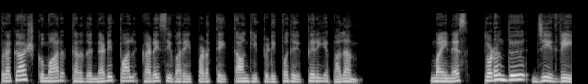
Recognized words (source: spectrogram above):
பிரகாஷ்குமார் தனது நடிப்பால் கடைசி வரை படத்தை தாங்கி பிடிப்பது பெரிய பலம். மைனஸ் தொடர்ந்து ஜி. வி.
